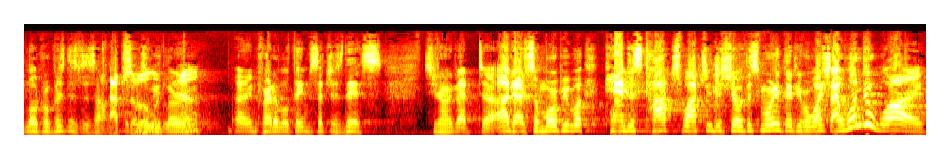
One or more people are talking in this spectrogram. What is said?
local businesses on. Absolutely, we learn uh, incredible things such as this. So you know that uh, I'd have some more people. Candace Cox watching the show this morning. Thank you for watching. I wonder why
